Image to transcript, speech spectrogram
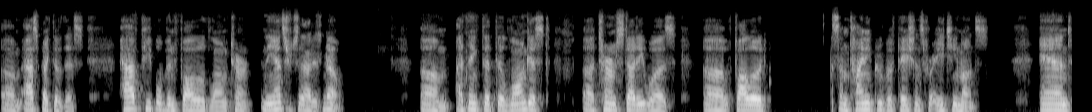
um, aspect of this. Have people been followed long term? And the answer to that is no. Um, I think that the longest uh, term study was uh, followed some tiny group of patients for 18 months. And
